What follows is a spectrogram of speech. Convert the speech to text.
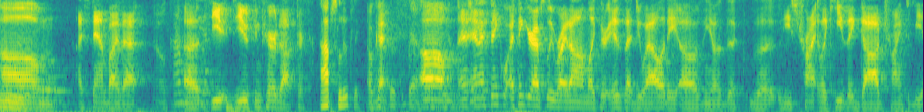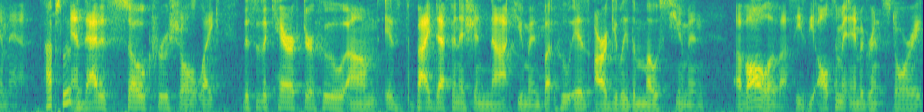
Um, I stand by that. Okay. Uh, do you do you concur, Doctor? Absolutely. Okay. Absolutely. Um, and, and I think I think you're absolutely right on. Like there is that duality of you know the the he's trying like he's a god trying to be a man. Absolutely. And that is so crucial. Like this is a character who um, is by definition not human, but who is arguably the most human of all of us. He's the ultimate immigrant story.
